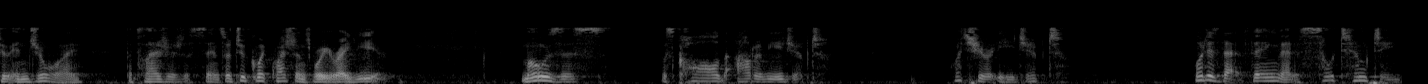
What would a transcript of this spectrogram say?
to enjoy the pleasures of sin. So, two quick questions for you right here. Moses was called out of Egypt. What's your Egypt? What is that thing that is so tempting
